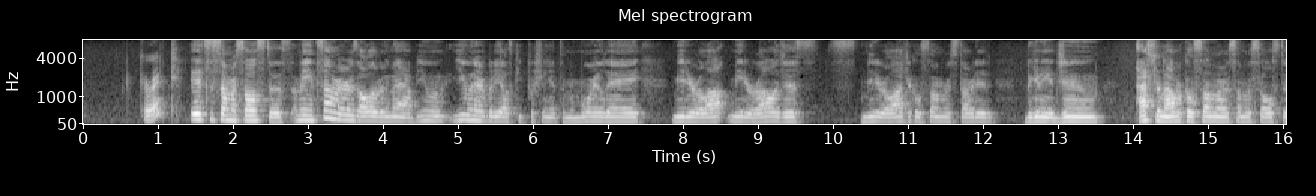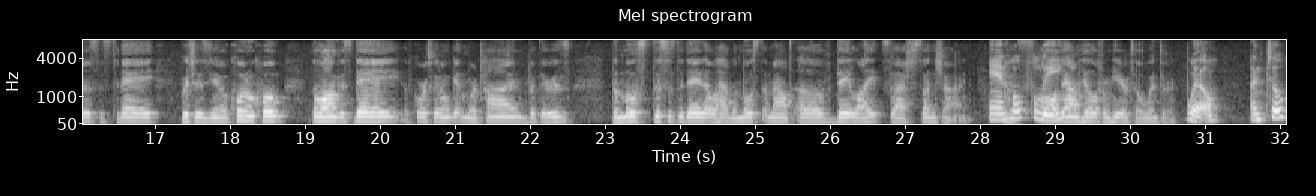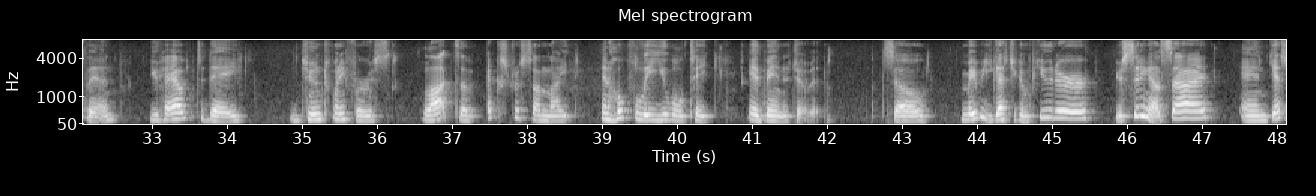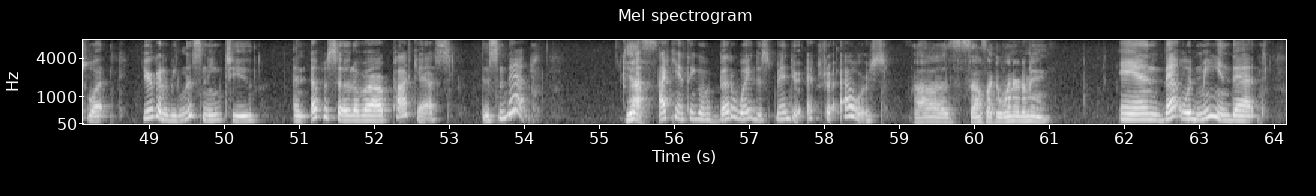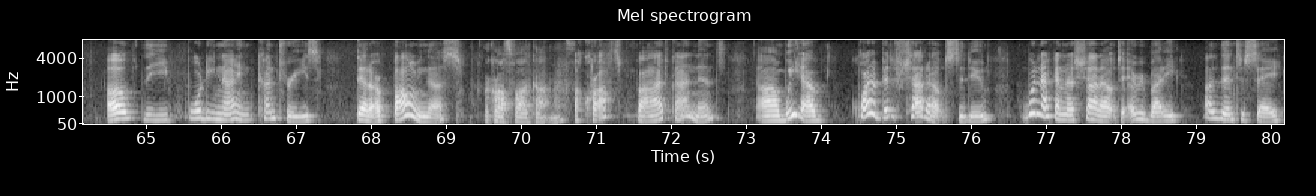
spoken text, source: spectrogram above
correct? It's the summer solstice. I mean, summer is all over the map. You, you and everybody else keep pushing it to Memorial Day. Meteorolo- meteorologists, meteorological summer started beginning of June. Astronomical summer, summer solstice is today, which is you know quote unquote the longest day. Of course, we don't get more time, but there is the most. This is the day that will have the most amount of daylight slash sunshine. And, and hopefully all downhill from here till winter. Well, until then, you have today, June 21st, lots of extra sunlight, and hopefully you will take advantage of it. So maybe you got your computer, you're sitting outside, and guess what? You're going to be listening to an episode of our podcast, This and That. Yes. I, I can't think of a better way to spend your extra hours. Uh, sounds like a winner to me. And that would mean that of the 49 countries that are following us across five continents, across five continents, uh, we have quite a bit of shout outs to do. We're not going to shout out to everybody other than to say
